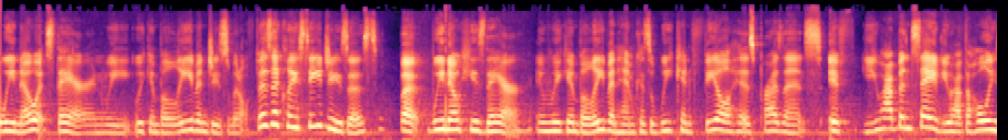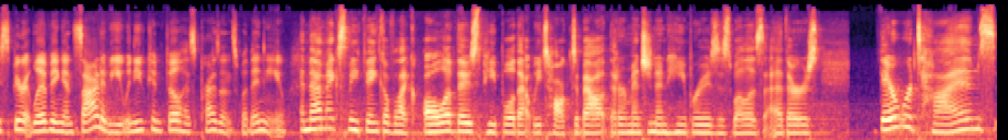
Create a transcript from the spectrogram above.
we know it's there and we, we can believe in Jesus. We don't physically see Jesus, but we know he's there and we can believe in him because we can feel his presence. If you have been saved, you have the Holy Spirit living inside of you and you can feel his presence within you. And that makes me think of like all of those people that we talked about that are mentioned in Hebrews as well as others. There were times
